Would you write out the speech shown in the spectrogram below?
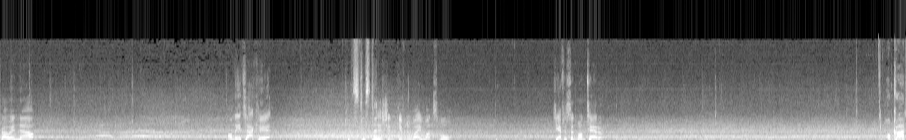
Throw in now. On the attack here. Das denn? Possession given away once more. Jefferson Montero. Oh God.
